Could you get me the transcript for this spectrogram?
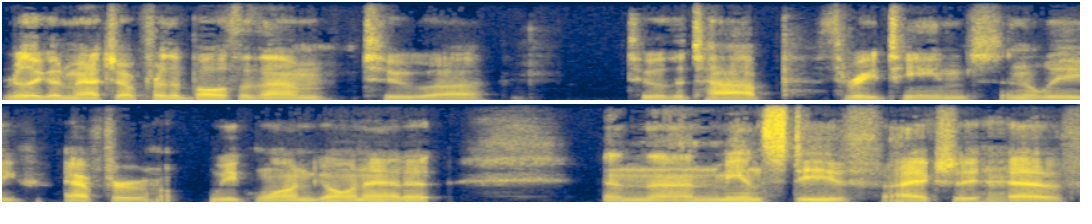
really good matchup for the both of them. To uh, two of the top three teams in the league after week one going at it, and then me and Steve, I actually have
